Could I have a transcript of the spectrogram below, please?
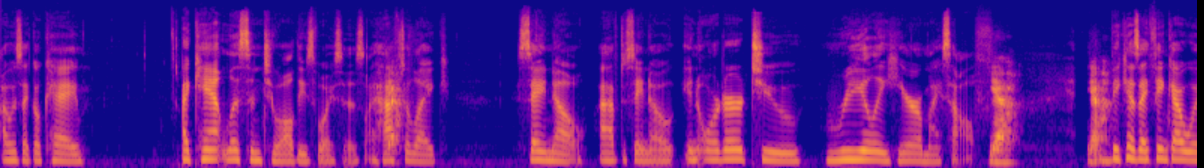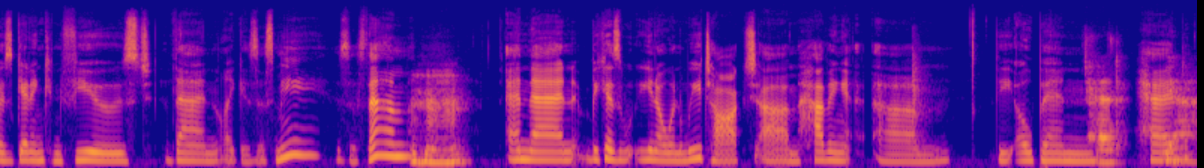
I was like okay I can't listen to all these voices. I have Yeah. to like say no. I have to say no in order to really hear myself. yeah yeah Because I think I was getting confused then like is this me? Is this them? hmm and then because you know when we talked um having um the open head head yeah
